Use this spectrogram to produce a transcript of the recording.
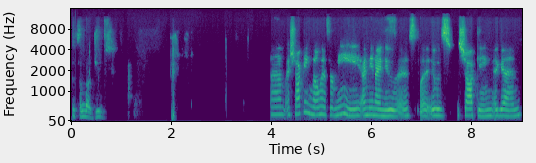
It's about juice. Um, a shocking moment for me, I mean, I knew this, but it was shocking again,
